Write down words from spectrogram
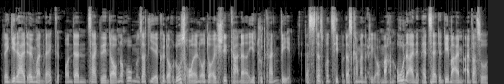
Und dann geht er halt irgendwann weg und dann zeigt er den Daumen nach oben und sagt, ihr könnt auch losrollen, unter euch steht keiner, ihr tut keinem weh. Das ist das Prinzip. Und das kann man natürlich auch machen ohne einem Headset, indem man einem einfach so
